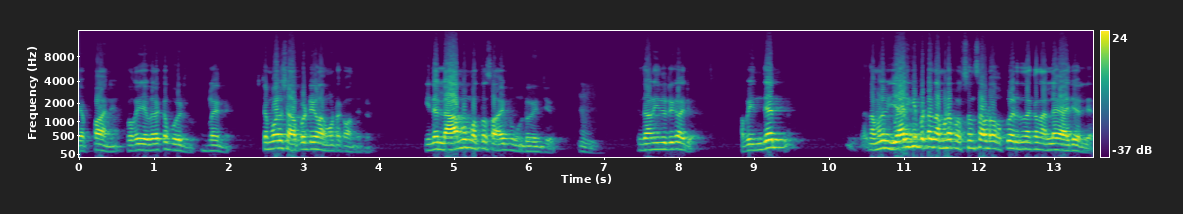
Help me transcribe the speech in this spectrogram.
ജപ്പാന് കൊറിയ ഇവരൊക്കെ പോയിരുന്നു ഇംഗ്ലണ്ട് ഇഷ്ടംപോലെ ഷാപ്പട്ടികൾ അങ്ങോട്ടൊക്കെ വന്നിട്ടുണ്ട്. ഇതിന്റെ ലാഭം മൊത്തം സാഹിബ് കൊണ്ടുപോവുകയും ചെയ്തു. ഇതാണ് ഇതിന്റെ ഒരു കാര്യം. അപ്പൊ ഇന്ത്യൻ നമ്മൾ വിചാരിക്കപ്പെട്ട നമ്മുടെ പ്രസൻസ് അവിടെ ഒപ്പ് വരുന്നതൊക്കെ നല്ല കാര്യമല്ലേ?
